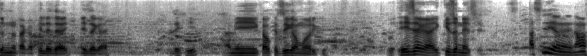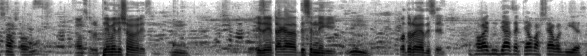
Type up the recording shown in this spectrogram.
জন্য টাকা ফেলে দেয় এই জায়গায়। দেখি আমি কাউকে জিগামো আর কি। তো এই জায়গায় কি জন্য এসে আসি নামাজ নামাজ ফ্যামিলি সহকারে হুম। এই জায়গায় টাকা দিচ্ছেন নাকি? কত টাকা দিচ্ছেন সবাই দুই টাকা চার টাকা পাঁচ টাকা করে দিয়ে আছে।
